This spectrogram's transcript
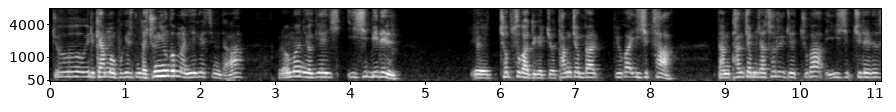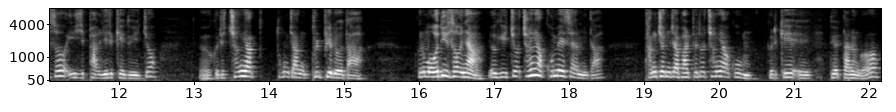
쭉 이렇게 한번 보겠습니다. 중요한 것만 얘기했습니다. 그러면 여기에 21일 예, 접수가 되겠죠. 당첨 발표가 24. 그다음 당첨자 서류 제출가 27일에서 28 이렇게 돼 있죠. 어, 그리고 청약 통장 불필요다. 그럼 어디서냐? 여기 있죠. 청약홈에서 합니다. 당첨자 발표도 청약홈 그렇게 예, 되었다는 거.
